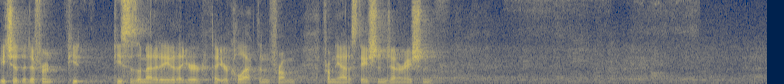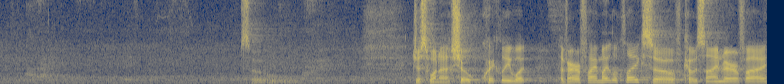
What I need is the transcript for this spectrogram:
each of the different pieces of metadata that you're, that you're collecting from, from the attestation generation. So just want to show quickly what a verify might look like. So cosign verify,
